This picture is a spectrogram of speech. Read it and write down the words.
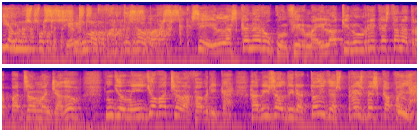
hi ha unes pulsacions molt fortes al bosc. Sí, l'escàner ho confirma i l'Ot i l'Ulric estan atrapats al menjador. Yumi, jo vaig a la fàbrica. Avisa el director i després ves cap allà.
